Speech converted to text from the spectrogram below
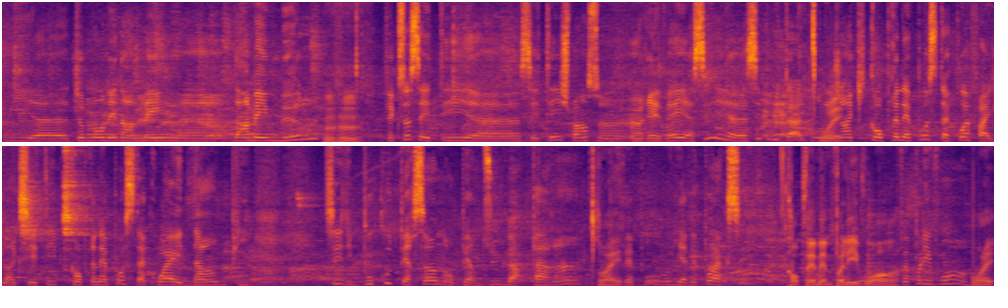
puis euh, tout le monde est dans le même, euh, dans la même bulle. Fait que ça, c'était, euh, c'était je pense, un, un réveil assez, assez brutal pour Ouais. les gens qui comprenaient pas c'était quoi faire de l'anxiété, puis qui comprenaient pas c'était quoi être down, puis... Tu sais, beaucoup de personnes ont perdu leurs parents qui Ouais. pouvaient pas, accès. Qu'on pouvait même pas les On ne voir. pouvait pas les voir. Oui.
